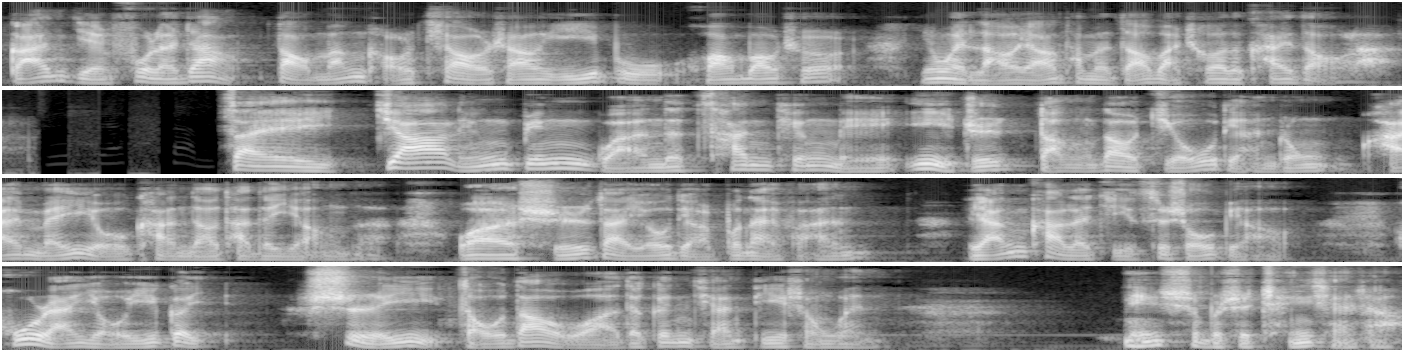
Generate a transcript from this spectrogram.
赶紧付了账，到门口跳上一部黄包车，因为老杨他们早把车子开走了。在嘉陵宾馆的餐厅里，一直等到九点钟，还没有看到他的影子，我实在有点不耐烦，连看了几次手表。忽然有一个示意走到我的跟前，低声问。您是不是陈先生？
